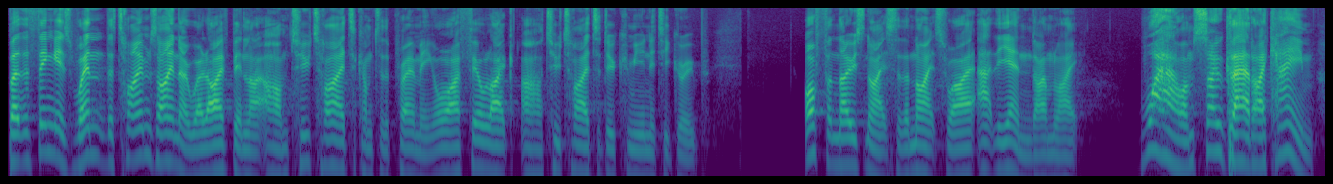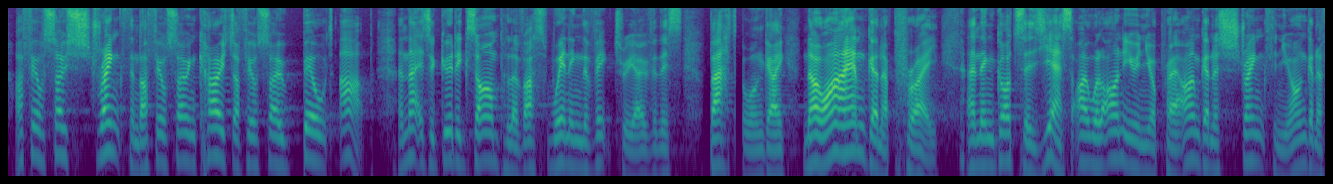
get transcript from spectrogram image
But the thing is, when the times I know where I've been like, oh, I'm too tired to come to the prayer meeting, or I feel like, oh, too tired to do community group, often those nights are the nights where I, at the end I'm like, wow, I'm so glad I came. I feel so strengthened. I feel so encouraged. I feel so built up. And that is a good example of us winning the victory over this battle and going, no, I am going to pray. And then God says, yes, I will honor you in your prayer. I'm going to strengthen you. I'm going to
